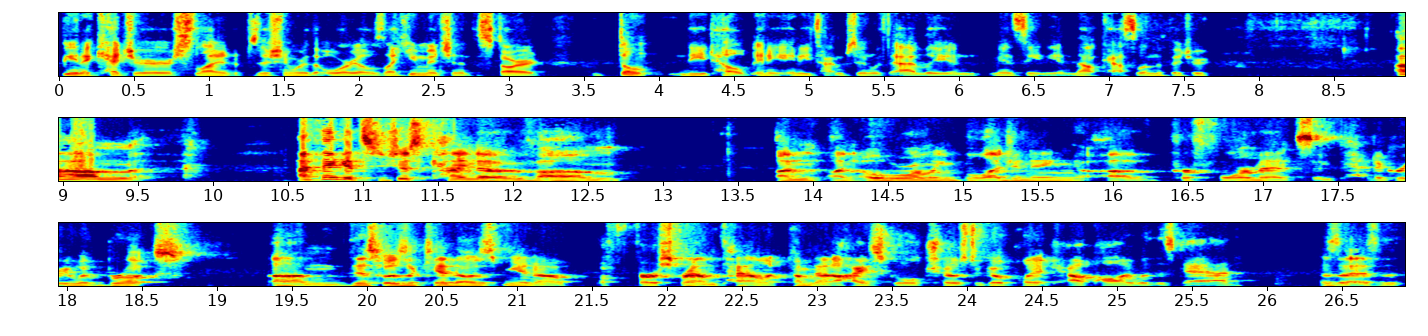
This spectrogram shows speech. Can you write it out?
being a catcher, sliding a position where the Orioles, like you mentioned at the start, don't need help any anytime soon with Adley and Mancini and Mountcastle in the pitcher. Um, I think it's just kind of um, an, an overwhelming bludgeoning of performance and pedigree with Brooks. Um, this was a kid that was, you know, a first round talent coming out of high school, chose to go play at Cal Poly with his dad. As, a, as the,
